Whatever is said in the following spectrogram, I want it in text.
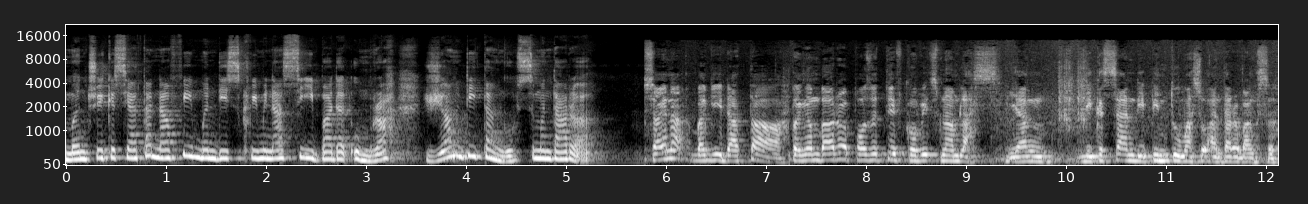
Menteri Kesihatan Nafi mendiskriminasi ibadat umrah yang ditangguh sementara. Saya nak bagi data pengembara positif COVID-19 yang dikesan di pintu masuk antarabangsa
